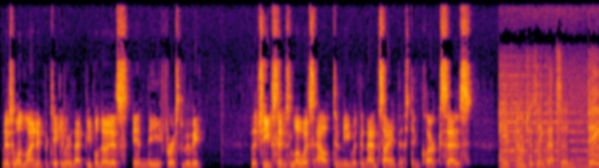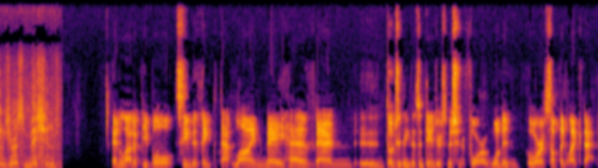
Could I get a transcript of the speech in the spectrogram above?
There's one line in particular that people notice in the first movie. The chief sends Lois out to meet with the mad scientist, and Clark says, "Chief, don't you think that's a dangerous mission?" And a lot of people seem to think that that line may have been, uh, don't you think that's a dangerous mission for a woman or something like that?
